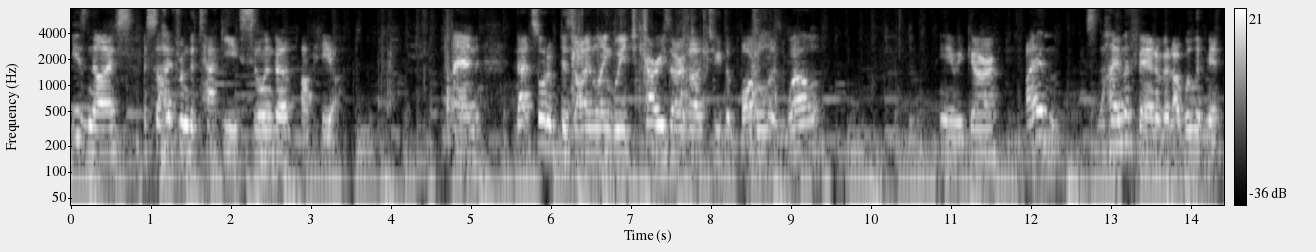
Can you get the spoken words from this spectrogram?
is nice, aside from the tacky cylinder up here. And that sort of design language carries over to the bottle as well. Here we go. I am I am a fan of it, I will admit,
